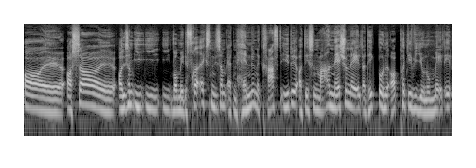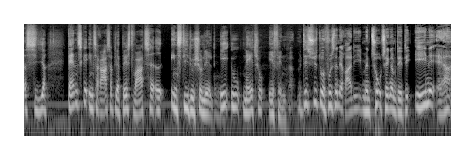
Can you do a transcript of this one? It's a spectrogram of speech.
og, øh, og så øh, og ligesom i, i, i, hvor Mette Frederiksen ligesom er den handlende kraft i det, og det er sådan meget nationalt, og det er ikke bundet op på det, vi jo normalt ellers siger danske interesser bliver bedst varetaget institutionelt. EU, NATO, FN. Ja, men det synes du er fuldstændig ret i. Men to ting om det. Det ene er,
